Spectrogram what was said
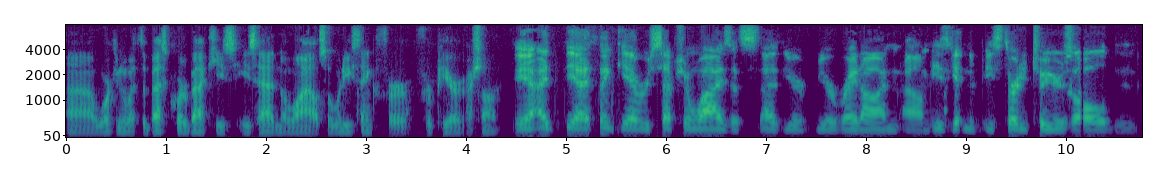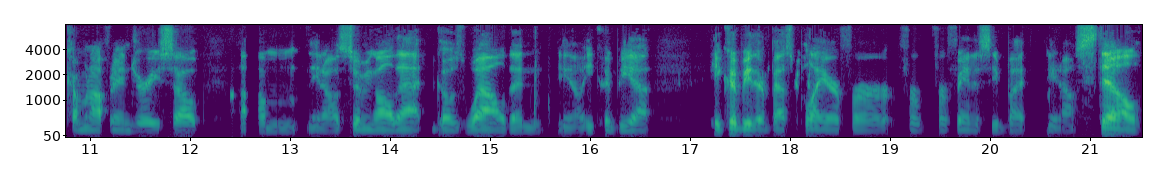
uh, working with the best quarterback he's he's had in a while. So, what do you think for for Pierre Garcon? Yeah, I yeah I think yeah reception wise, that's uh, you're you're right on. Um, he's getting he's 32 years old and coming off an injury, so um, you know, assuming all that goes well, then you know he could be a he could be their best player for for for fantasy. But you know, still,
